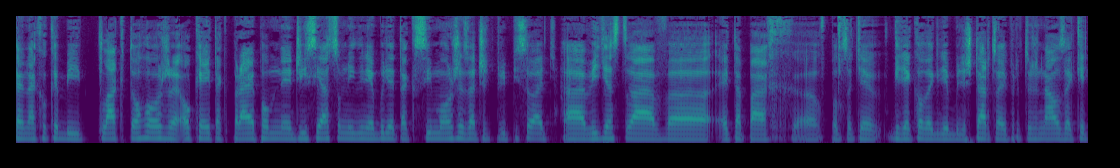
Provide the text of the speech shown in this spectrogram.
ten ako keby tlak toho, že OK, tak práve po mne GC jazdcom nikdy nebude, tak si môže začať pripisovať víťazstva v etapách v podstate kdekoľvek, kde bude štartovať, pretože naozaj, keď,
